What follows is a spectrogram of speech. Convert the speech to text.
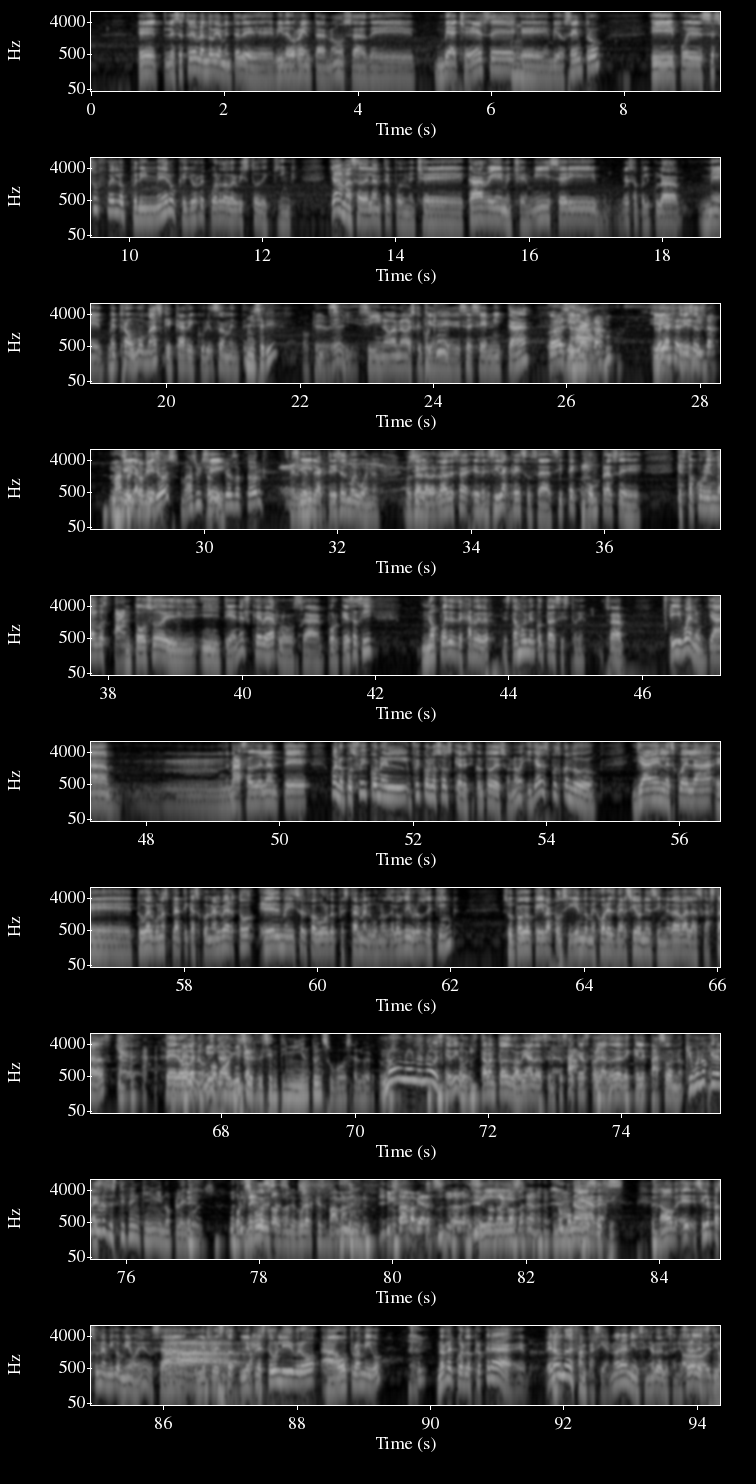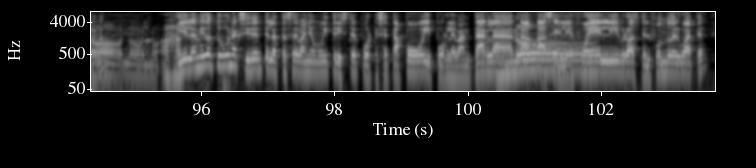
Eh, les estoy hablando obviamente de video renta, ¿no? O sea, de VHS eh, en Videocentro. Y pues eso fue lo primero que yo recuerdo haber visto de King. Ya más adelante pues me eché Carrie, me eché Misery. Esa película me, me traumó más que Carrie, curiosamente. ¿Misery? Sí, sí, no, no, es que tiene esa escenita. Ah, y, la, y la actriz es. ¿Más y tobillos? ¿Más y tobillos, doctor? Sí, la actriz es muy buena. O sea, la verdad, esa, sí la crees, o sea, sí te compras eh, que está ocurriendo algo espantoso y, y, tienes que verlo, o sea, porque es así, no puedes dejar de ver. Está muy bien contada esa historia. O sea, y bueno, ya mm, más adelante bueno, pues fui con el, fui con los Oscars y con todo eso, ¿no? Y ya después cuando ya en la escuela eh, tuve algunas pláticas con Alberto, él me hizo el favor de prestarme algunos de los libros de King. Supongo que iba consiguiendo mejores versiones y me daba las gastadas. Pero bueno. Oye ese resentimiento en su voz, Alberto. No, no, no, no. Es que digo, estaban todas babeadas. Entonces te quedas con la duda de qué le pasó, ¿no? Qué bueno que eran libros de Stephen King y no Playboys. Porque puedes asegurar que es baba. y que estaban babeadas. Sí. otra cosa. No sí, sí. No, eh, sí le pasó a un amigo mío, ¿eh? O sea, le, prestó, le prestó un libro a otro amigo. No recuerdo, creo que era. Eh, era uno de fantasía, no era ni el Señor de los Años, era de estilo, ¿no? No, no, no. Y el amigo tuvo un accidente en la taza de baño muy triste porque se tapó y por levantar la tapa se le fue el libro hasta el fondo del water.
